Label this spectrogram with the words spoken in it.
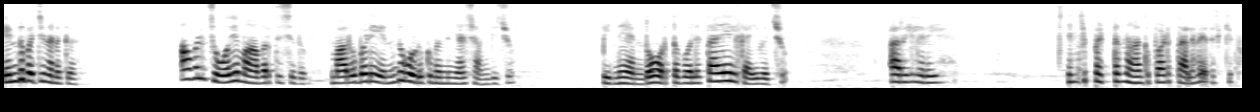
എന്തു പറ്റി നിനക്ക്? അവൾ ചോദ്യം ആവർത്തിച്ചതും മറുപടി എന്തു കൊടുക്കുമെന്ന് ഞാൻ ശങ്കിച്ചു. പിന്നെ എന്തോ ഓർത്ത പോലെ തലയിൽ കൈവച്ചു. അറിയില്ലടേ എനിക്ക് പെട്ടെന്ന് ആകപ്പാട് തലവേദനിക്കുന്നു.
